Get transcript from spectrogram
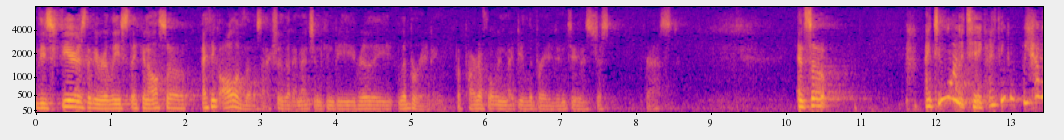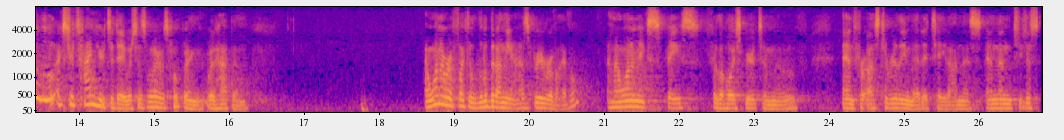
these fears that we release, they can also, I think all of those actually that I mentioned can be really liberating but part of what we might be liberated into is just rest. And so I do want to take, I think we have a little extra time here today, which is what I was hoping would happen. I want to reflect a little bit on the Asbury revival, and I want to make space for the Holy Spirit to move and for us to really meditate on this, and then to just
